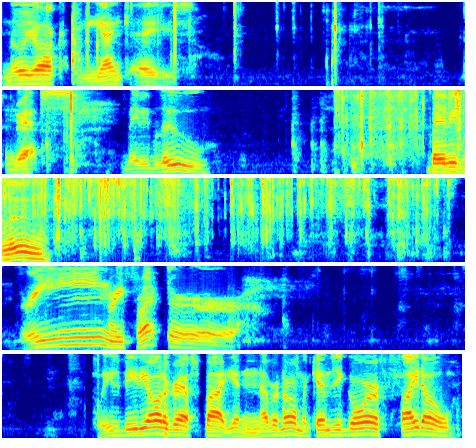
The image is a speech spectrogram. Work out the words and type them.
New York Yankees. Congrats. Baby Blue. Baby Blue. Green Refractor. Please be the autograph spot. You never know. Mackenzie Gore, Fido,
